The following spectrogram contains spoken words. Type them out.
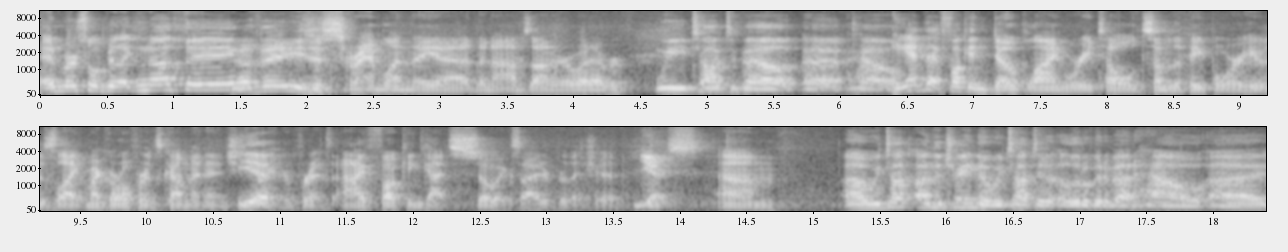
and Mercer will be like, nothing. Nothing. He's just scrambling the uh, the knobs on it or whatever. We talked about uh, how He had that fucking dope line where he told some of the people where he was like, "My girlfriend's coming and she's Yeah. bringing her friends," and I fucking got so excited for that shit. yes. Um, Uh, we talked on the train though. We talked a, a little bit about how uh,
